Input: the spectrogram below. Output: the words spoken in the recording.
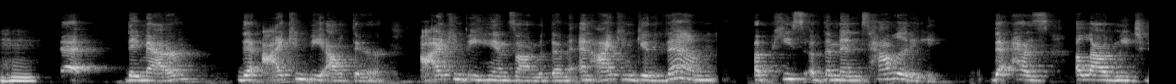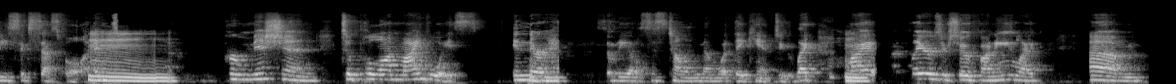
mm-hmm. that they matter, that I can be out there, I can be hands on with them, and I can give them a piece of the mentality that has allowed me to be successful and mm. permission to pull on my voice in their mm-hmm. head. Somebody else is telling them what they can't do. Like mm-hmm. my, my players are so funny. Like um,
